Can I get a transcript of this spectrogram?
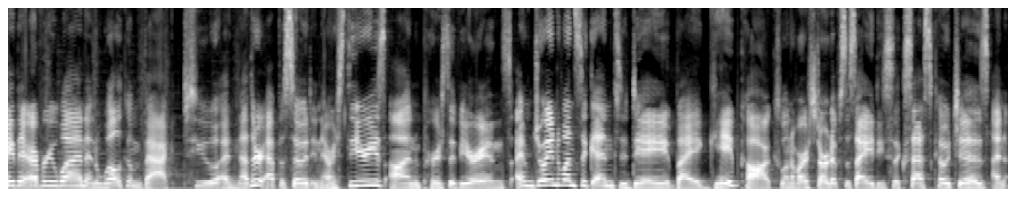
Hey there, everyone, and welcome back to another episode in our series on perseverance. I'm joined once again today by Gabe Cox, one of our Startup Society success coaches, an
